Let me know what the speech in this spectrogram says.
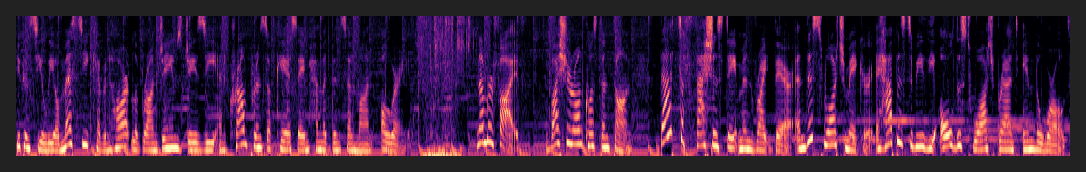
You can see Leo Messi, Kevin Hart, LeBron James, Jay Z, and Crown Prince of KSA Mohammed bin Salman all wearing it. Number five, Vacheron Constantin. That's a fashion statement right there. And this watchmaker, it happens to be the oldest watch brand in the world.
